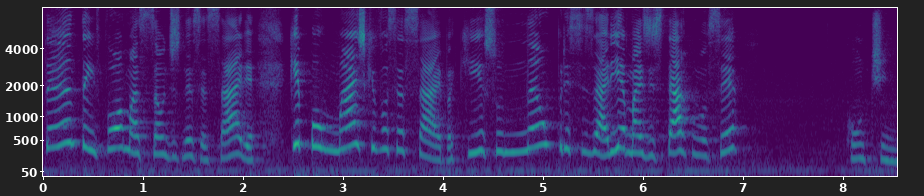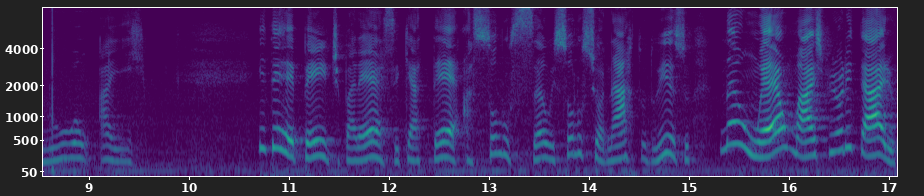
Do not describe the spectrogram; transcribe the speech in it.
tanta informação desnecessária que, por mais que você saiba que isso não precisaria mais estar com você, continuam aí. E de repente parece que até a solução e solucionar tudo isso não é o mais prioritário.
